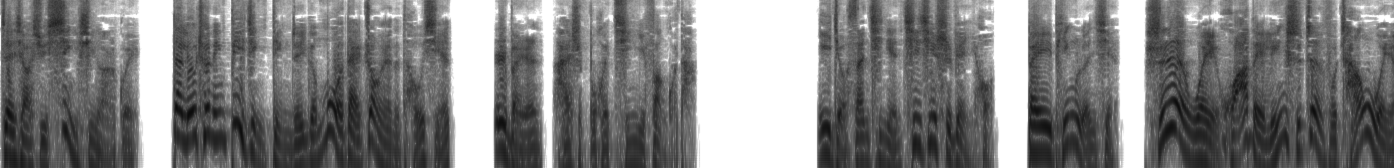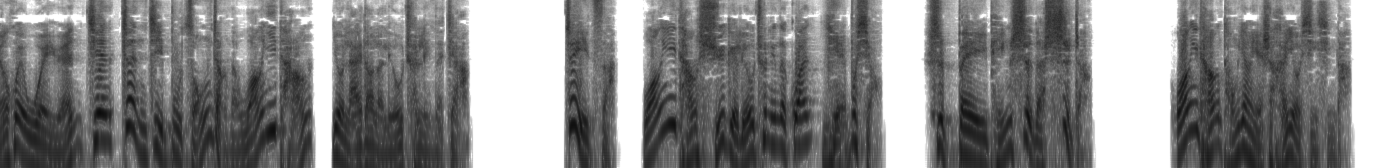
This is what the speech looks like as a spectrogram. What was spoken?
郑孝胥悻悻而归。但刘春霖毕竟顶着一个末代状元的头衔，日本人还是不会轻易放过他。一九三七年七七事变以后，北平沦陷，时任为华北临时政府常务委员会委员兼政绩部总长的王一堂又来到了刘春霖的家。这一次啊，王一堂许给刘春霖的官也不小，是北平市的市长。王一堂同样也是很有信心的，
